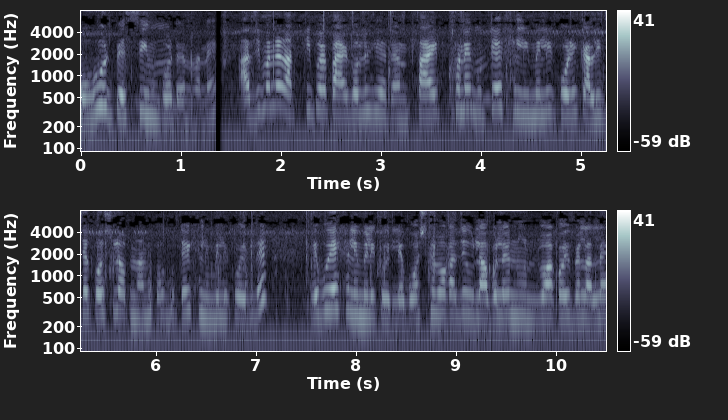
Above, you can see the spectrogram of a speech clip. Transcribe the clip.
বহুত বেছি ইম্পৰ্টেণ্ট মানে। আজি মানে ৰাতিপুৱাই পাই গ'লোহিহেঁতেন ফ্লাইটখনে গোটেই খেলি মেলি কৰি কালি যে কৈছিলোঁ আপোনালোকক গোটেই খেলি মেলি কৰি দিলে। এইবোৰে খেলি মেলি কৰি দিলে। বৈষ্ণৱক আজি ওলাবলৈ নোলোৱা কৰি পেলালে।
